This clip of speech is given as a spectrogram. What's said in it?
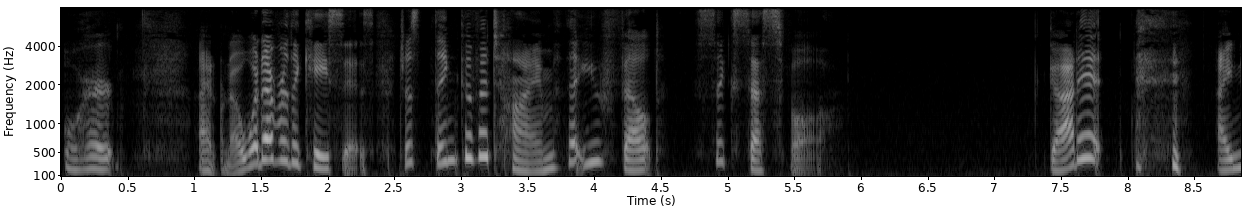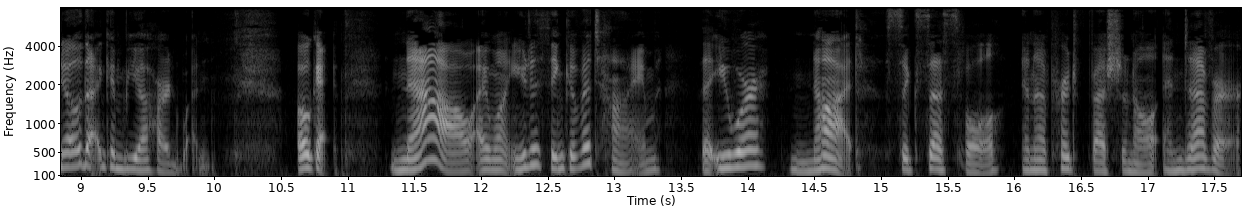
or I don't know, whatever the case is. Just think of a time that you felt successful. Got it? I know that can be a hard one. Okay, now I want you to think of a time that you were not successful in a professional endeavor.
